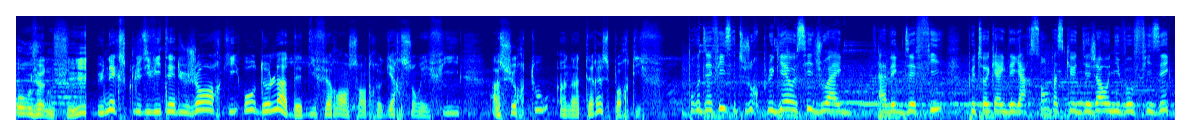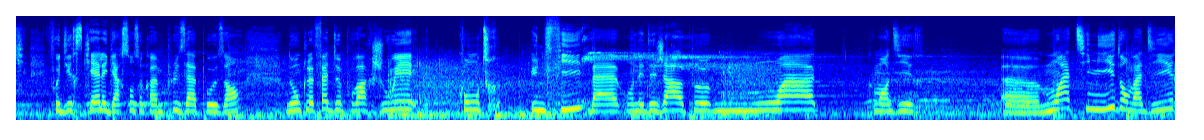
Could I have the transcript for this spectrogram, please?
aux jeunes filles. Une exclusivité du genre qui, au-delà des différences entre garçons et filles, a surtout un intérêt sportif. Pour des filles, c'est toujours plus gai aussi de jouer avec, des filles plutôt qu'avec des garçons parce que déjà au niveau physique, il faut dire ce qu'il y a, les garçons sont quand même plus imposants. Donc le fait de pouvoir jouer contre une fille, ben, on est déjà un peu moins, comment dire, euh, moins timide, on va dire,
